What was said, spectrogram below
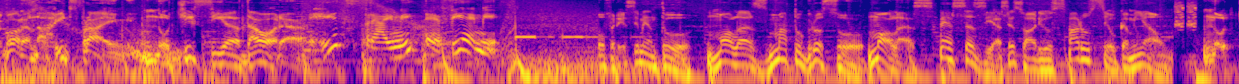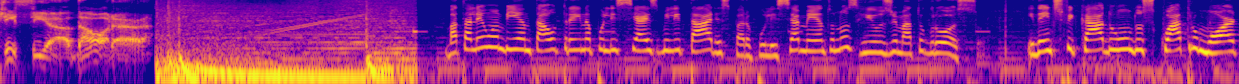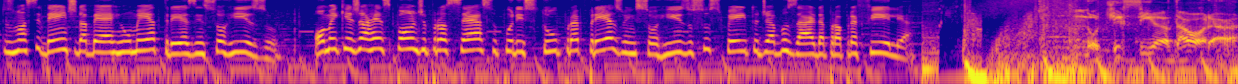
Agora na Hits Prime. Notícia da hora. Hits Prime FM. Oferecimento: Molas Mato Grosso. Molas, peças e acessórios para o seu caminhão. Notícia da hora. Batalhão Ambiental treina policiais militares para o policiamento nos rios de Mato Grosso. Identificado um dos quatro mortos no acidente da BR-163 em Sorriso. Homem que já responde processo por estupro é preso em Sorriso suspeito de abusar da própria filha. Notícia da hora.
